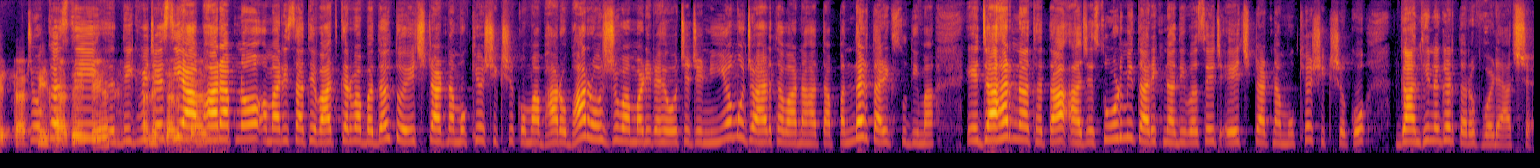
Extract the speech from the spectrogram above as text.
એટટાટની સાથે છે. દિગ્વિજયસિંહ આભાર આપનો. અમારી સાથે વાત કરવા બદલ તો એચ સ્ટાર્ટના મુખ્ય શિક્ષકોમાં ભારોભાર રોષ જોવા મળી રહ્યો છે. જે નિયમો જાહેર થવાના હતા પંદર તારીખ સુધીમાં એ જાહેર ન થતા આજે સોળમી તારીખના દિવસે જ એચ સ્ટાર્ટના મુખ્ય શિક્ષકો ગાંધીનગર તરફ વળ્યા છે.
